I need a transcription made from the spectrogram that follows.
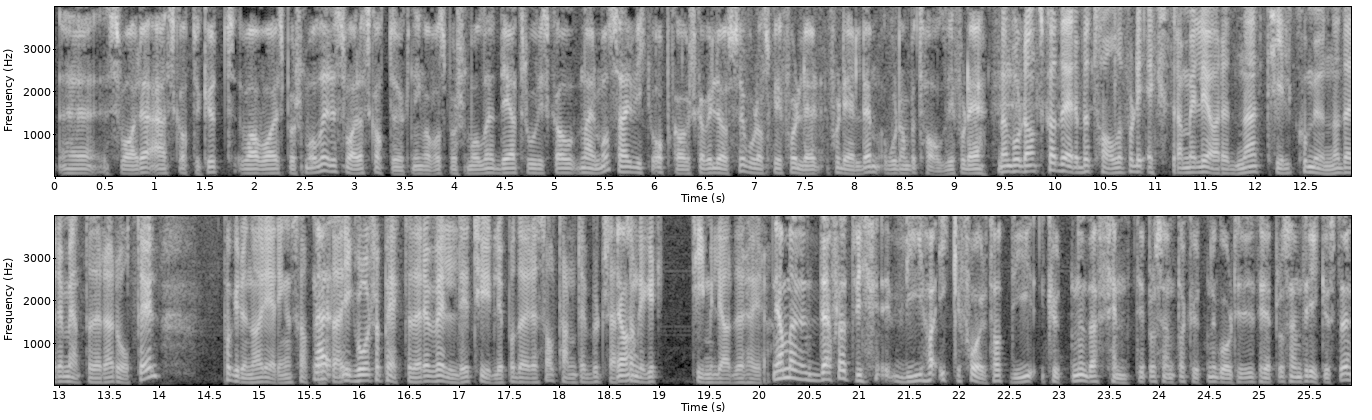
Eh, svaret er skattekutt, hva var spørsmålet? Eller svaret er skatteøkning, hva var spørsmålet? Det jeg tror vi skal nærme oss, er hvilke oppgaver skal vi løse, hvordan skal vi fordele dem, og hvordan betaler vi for det? Men hvordan skal dere betale for de ekstra milliardene til kommunene dere mente dere har råd til? Pga. regjeringens skattelette. I går så pekte dere veldig tydelig på deres alternative budsjett, ja. som ligger 10 milliarder høyere. Ja, men det er fordi vi, vi, har ikke foretatt de kuttene der 50% av kuttene går til de 3% rikeste,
